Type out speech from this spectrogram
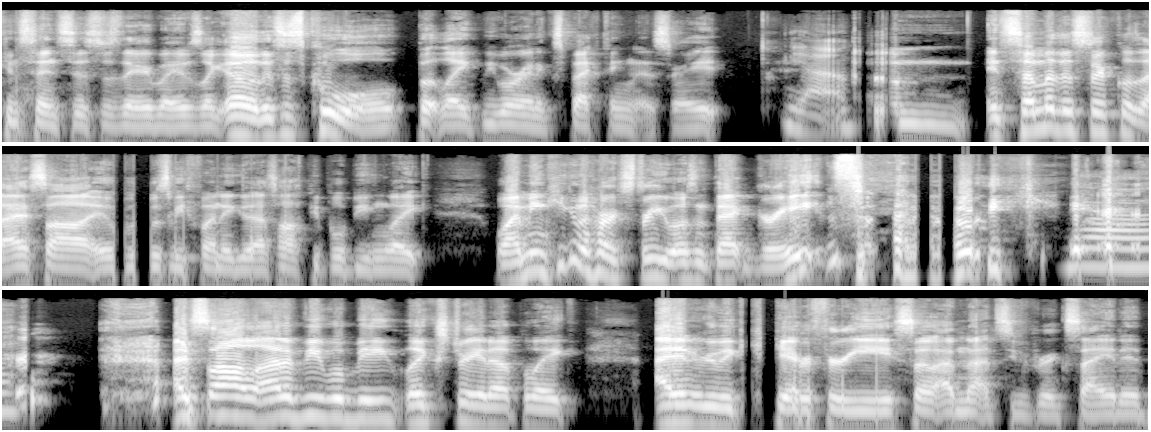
consensus was there. Everybody was like, "Oh, this is cool," but like we weren't expecting this, right? Yeah. um in some of the circles I saw, it was really funny because I saw people being like, "Well, I mean, Kingdom Hearts three wasn't that great, so I don't really care." Yeah. I saw a lot of people being like straight up like, "I didn't really care for three, so I'm not super excited."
